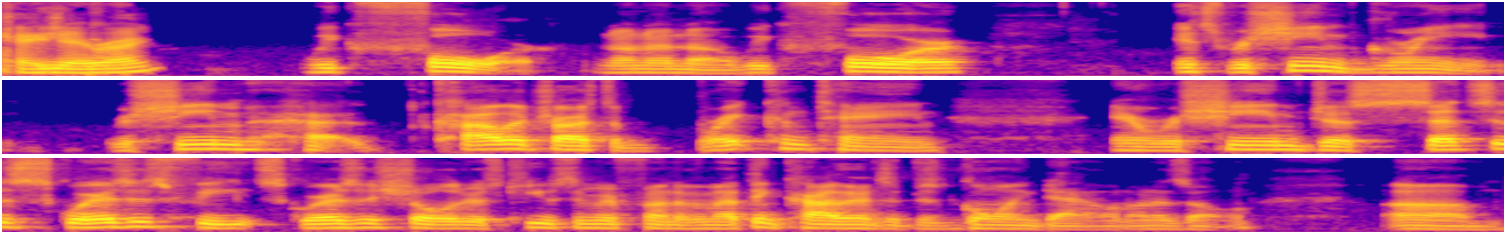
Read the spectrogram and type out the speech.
KJ, week, right? Week four. No, no, no. Week four it's Rasheem Green. Rasheem ha- Kyler tries to break contain, and Rasheem just sets his squares his feet, squares his shoulders, keeps him in front of him. I think Kyler ends up just going down on his own. Um,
